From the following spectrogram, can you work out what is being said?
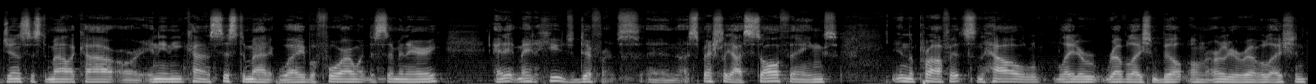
Genesis to Malachi or in any kind of systematic way before I went to seminary. And it made a huge difference. And especially, I saw things in the prophets and how later Revelation built on earlier Revelation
